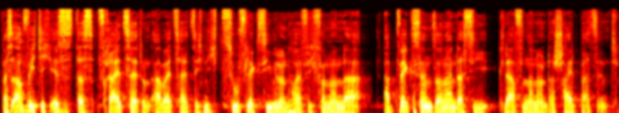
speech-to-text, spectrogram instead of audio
Was auch wichtig ist, ist, dass Freizeit und Arbeitszeit sich nicht zu flexibel und häufig voneinander abwechseln, sondern dass sie klar voneinander unterscheidbar sind.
